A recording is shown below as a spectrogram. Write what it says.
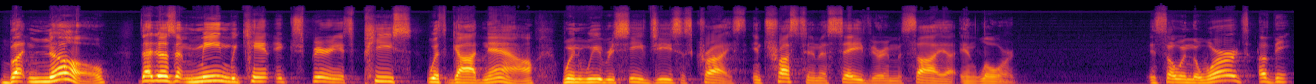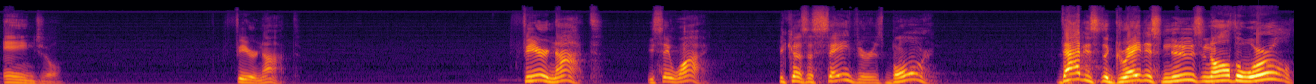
But no, that doesn't mean we can't experience peace with God now when we receive Jesus Christ and trust him as Savior and Messiah and Lord. And so, in the words of the angel, fear not. Fear not. You say, why? Because a Savior is born. That is the greatest news in all the world.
